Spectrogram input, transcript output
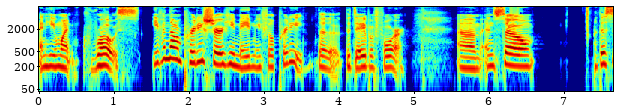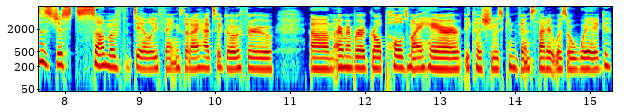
and he went, gross, even though I'm pretty sure he made me feel pretty the, the day before. Um, and so this is just some of the daily things that I had to go through. Um, I remember a girl pulled my hair because she was convinced that it was a wig.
